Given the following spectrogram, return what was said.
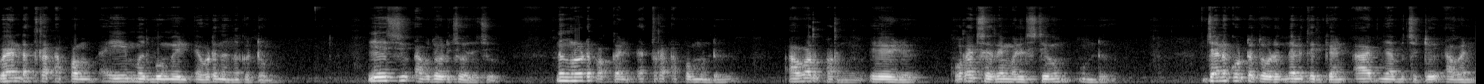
വേണ്ടത്ര അപ്പം ഈ മരുഭൂമിയിൽ എവിടെ നിന്ന് കിട്ടും? യേശു അവരോട് ചോദിച്ചു നിങ്ങളുടെ പക്കൽ എത്ര അപ്പമുണ്ട്? അവർ പറഞ്ഞു ഏഴ്. കുറേ ചെറിയ മത്സ്യവും ഉണ്ട്. ജനക്കൂട്ടത്തോട് നിലത്തിരിക്കാൻ ആജ്ഞാപിച്ചിട്ട് അവൻ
